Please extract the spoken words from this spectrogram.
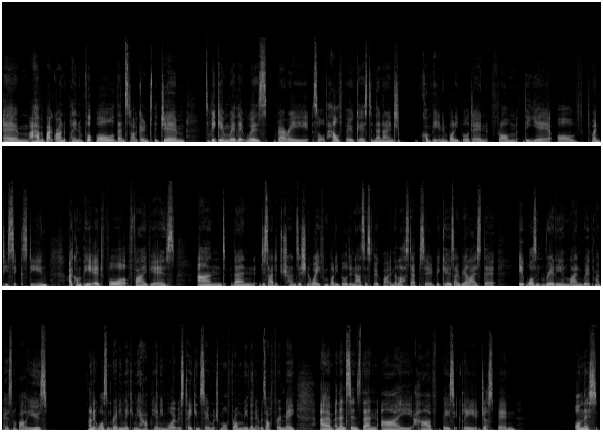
Um, I have a background of playing in football, then started going to the gym. To begin with, it was very sort of health focused, and then I ended up competing in bodybuilding from the year of 2016. I competed for five years and then decided to transition away from bodybuilding, as I spoke about in the last episode, because I realised that it wasn't really in line with my personal values and it wasn't really making me happy anymore. It was taking so much more from me than it was offering me. Um, and then since then, I have basically just been on this.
